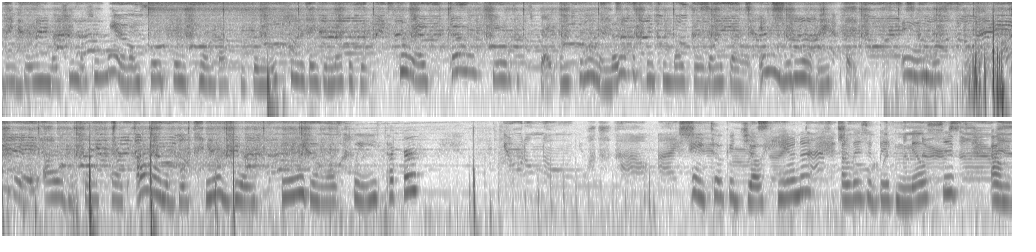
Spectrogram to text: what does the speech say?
be doing much, much more, and I'm so excited to unbox this, so make sure you guys not forget to like, comment, share, and subscribe, and turn on the notification bell so you don't miss out on any video we post. And let's get started. Alrighty, so because I want to real, very big one, please, Tucker. Toka Johanna, Elizabeth Millsip, um,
